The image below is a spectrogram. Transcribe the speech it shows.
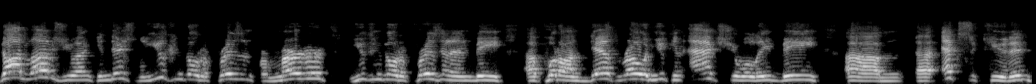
God loves you unconditionally. You can go to prison for murder, you can go to prison and be uh, put on death row, and you can actually be um, uh, executed,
